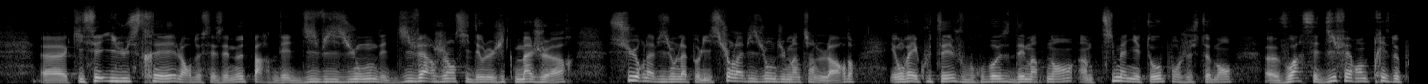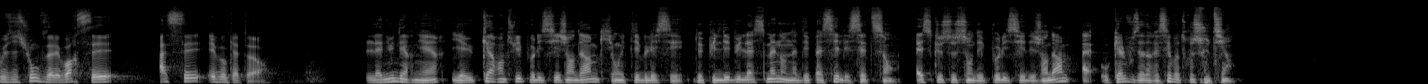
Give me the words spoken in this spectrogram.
Euh, qui s'est illustré lors de ces émeutes par des divisions, des divergences idéologiques majeures sur la vision de la police, sur la vision du maintien de l'ordre. Et on va écouter, je vous propose dès maintenant, un petit magnéto pour justement euh, voir ces différentes prises de position. Vous allez voir, c'est assez évocateur. La nuit dernière, il y a eu 48 policiers gendarmes qui ont été blessés. Depuis le début de la semaine, on a dépassé les 700. Est-ce que ce sont des policiers et des gendarmes auxquels vous adressez votre soutien?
